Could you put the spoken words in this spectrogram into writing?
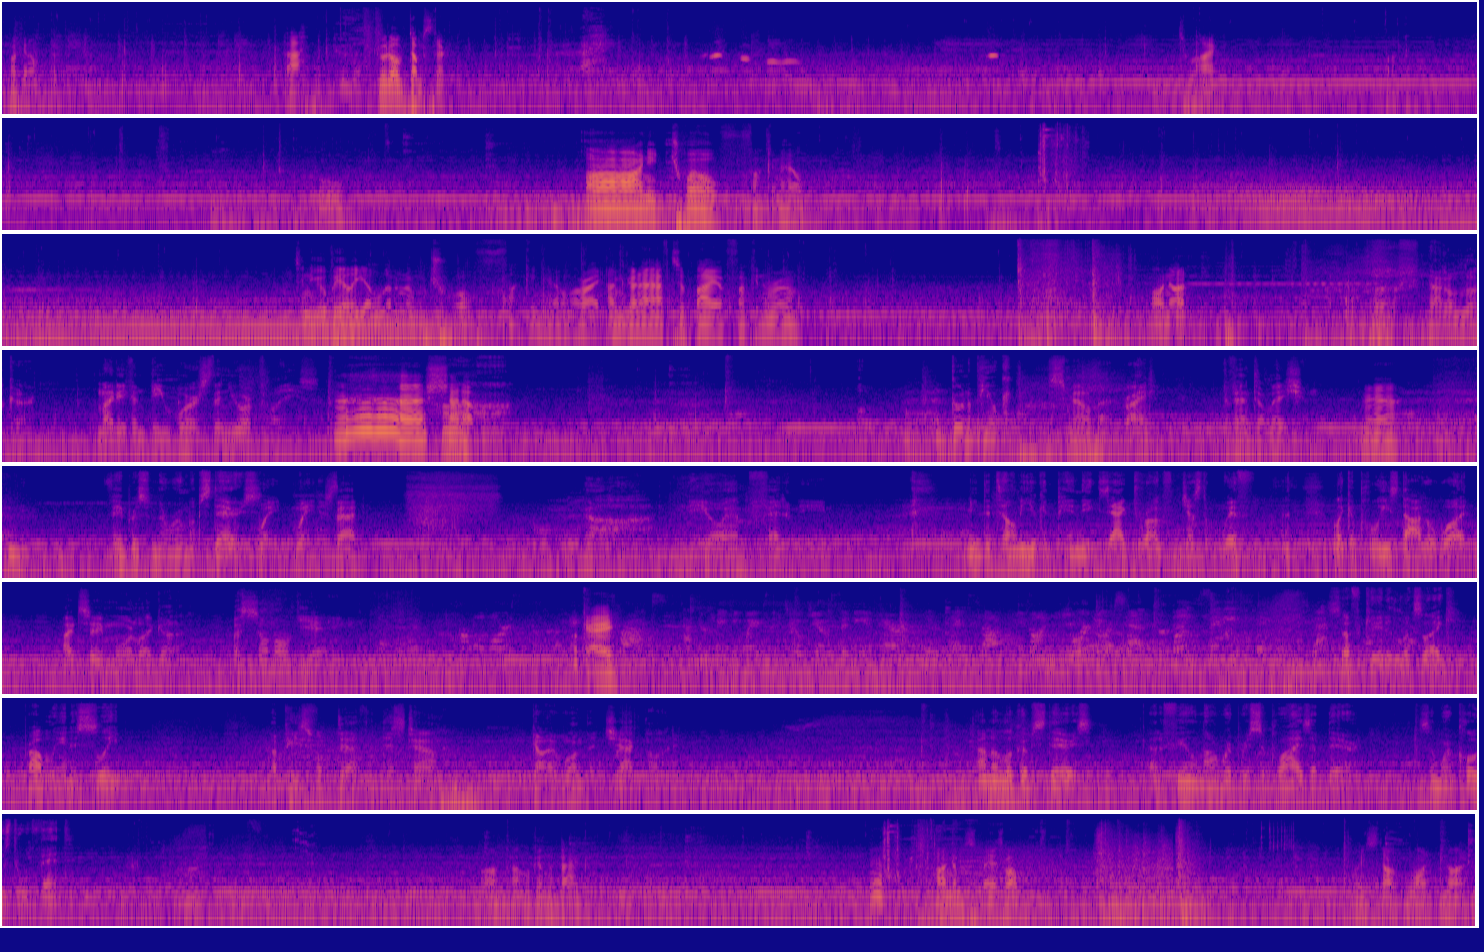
Fucking hell. Ah. Good old dumpster. Fucking hell. Then you'll be like 11 or 12. Fucking hell. Alright, I'm gonna have to buy a fucking room. Or not. Ugh, not a looker. Might even be worse than your place. Ah, shut up. Gonna puke? Smell that, right? The ventilation. Yeah. Hmm. Vapors from the room upstairs. Wait, wait, is that... Ah, neoamphetamine. Mean to tell me you can pin the exact drug from just a whiff? like a police dog or what? I'd say more like a... a sommelier. Okay. Suffocated, looks like. Probably in his sleep. A peaceful death in this town? Guy won the jackpot. Time to look upstairs. Got a feeling our Ripper's supplies up there. Somewhere close to a vent. Oh, I can't look in the back. Yeah, condoms, may as well. Not, want not.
